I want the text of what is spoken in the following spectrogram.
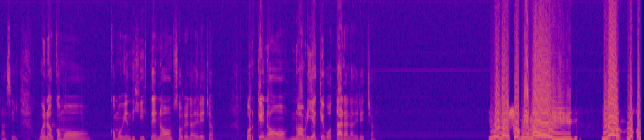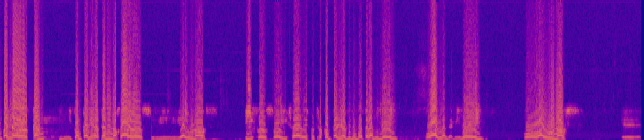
Así Bueno, como, como bien dijiste, ¿no? Sobre la derecha, ¿por qué no, no habría que votar a la derecha? Y bueno, ellos mismos hoy, mira, los compañeros están y compañeras están enojados y algunos hijos o hijas de nuestros compañeros quieren votar a mi ley o hablan de mi ley o algunos eh,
